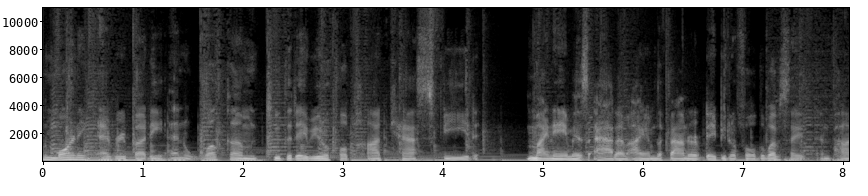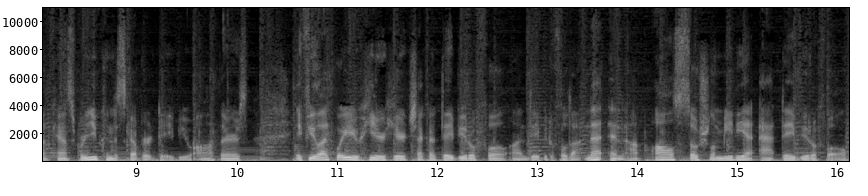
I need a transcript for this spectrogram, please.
morning, everybody, and welcome to the Debutiful podcast feed. My name is Adam. I am the founder of Debutiful, the website and podcast where you can discover debut authors. If you like what you hear here, check out Debutiful on debutiful.net and on all social media at Debutiful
